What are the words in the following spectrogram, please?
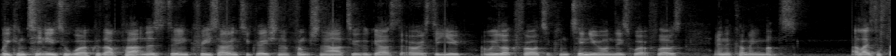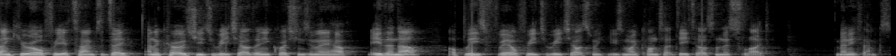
We continue to work with our partners to increase our integration and functionality with regards to OSDU, and we look forward to continue on these workflows in the coming months. I'd like to thank you all for your time today and encourage you to reach out with any questions you may have, either now or please feel free to reach out to me using my contact details on this slide. Many thanks.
